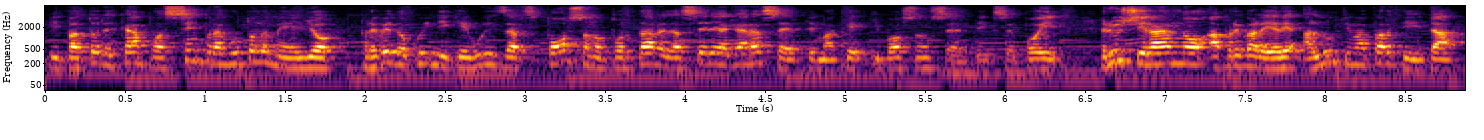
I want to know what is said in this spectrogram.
il fattore campo ha sempre avuto la meglio. Prevedo quindi che i Wizards possano portare la serie a gara 7, ma che i Boston Celtics poi riusciranno a prevalere all'ultima partita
